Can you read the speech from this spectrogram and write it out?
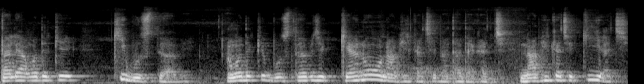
তাহলে আমাদেরকে কি বুঝতে হবে? আমাদেরকে বুঝতে হবে যে কেন নাভির কাছে ব্যথা দেখাচ্ছে, নাভির কাছে কি আছে?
